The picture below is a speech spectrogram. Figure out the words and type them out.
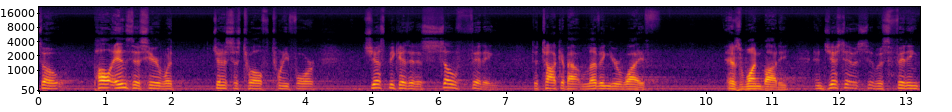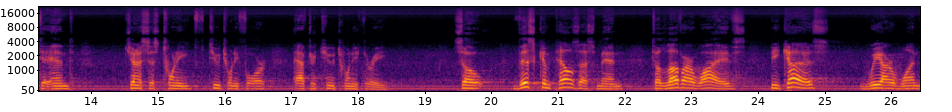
So Paul ends this here with Genesis 12 24, just because it is so fitting to talk about loving your wife as one body. And just as it was fitting to end Genesis 22 24 after 223. So this compels us, men, to love our wives because we are one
